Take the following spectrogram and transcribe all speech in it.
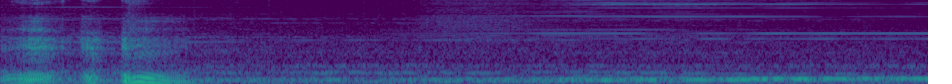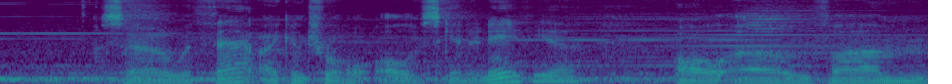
so with that, I control all of Scandinavia, all of um,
